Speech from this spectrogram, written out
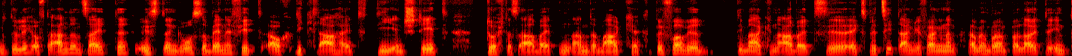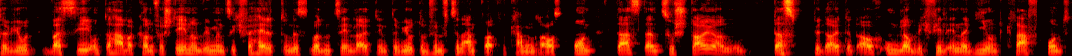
natürlich auf der anderen Seite ist ein großer Benefit auch die Klarheit, die entsteht durch das Arbeiten an der Marke. Bevor wir die Markenarbeit explizit angefangen haben, haben wir ein paar Leute interviewt, was sie unter Haberkorn verstehen und wie man sich verhält. Und es wurden zehn Leute interviewt und 15 Antworten kamen raus. Und das dann zu steuern, das bedeutet auch unglaublich viel Energie und Kraft. Und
